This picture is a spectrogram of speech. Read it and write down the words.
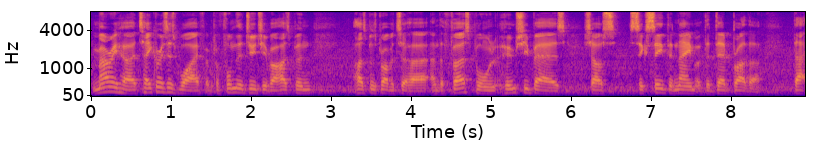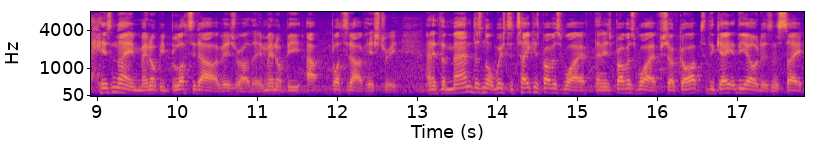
marry her, take her as his wife, and perform the duty of her husband, husband's brother to her, and the firstborn whom she bears shall succeed the name of the dead brother, that his name may not be blotted out of Israel, that it may not be out, blotted out of history. And if the man does not wish to take his brother's wife, then his brother's wife shall go up to the gate of the elders and say,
